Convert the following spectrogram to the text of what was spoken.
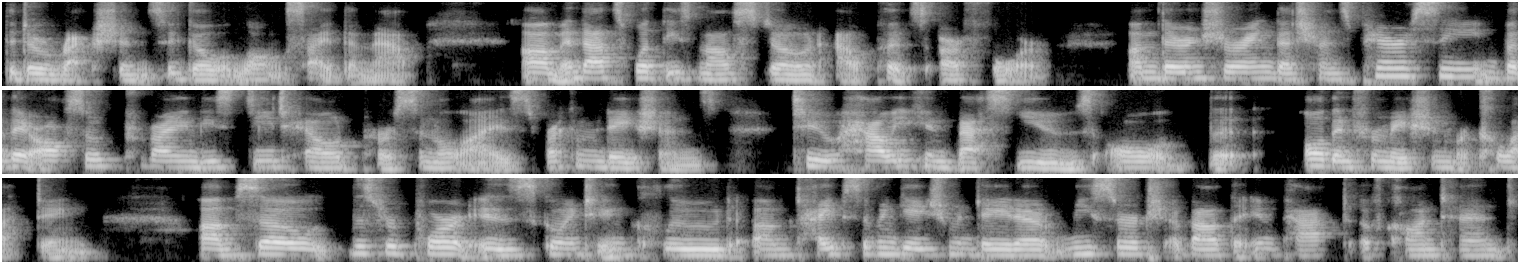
the directions to go alongside the map. Um, and that's what these milestone outputs are for. Um, they're ensuring that transparency, but they're also providing these detailed personalized recommendations to how you can best use all the all the information we're collecting. Um, so this report is going to include um, types of engagement data, research about the impact of content,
